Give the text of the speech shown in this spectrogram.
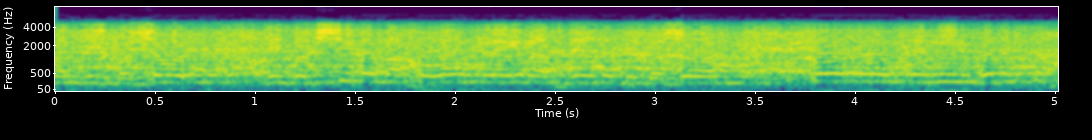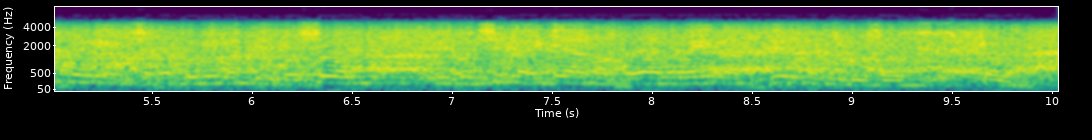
על תלבושות, מתבקשים במאחורי הקלעים להחזיר את התלבושות. כל השחקנים והשחקנים שחתומים על תלבושות, מתבקשים להגיע מאחורי הקלעים להחזיר את התלבושות. תודה.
